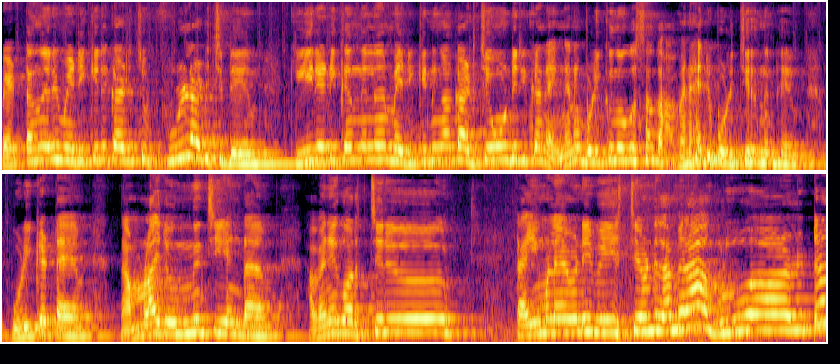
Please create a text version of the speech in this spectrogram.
പെട്ടെന്ന് ഒരു മെഡിക്കറ്റ് അടിച്ച് ഫുൾ അടിച്ചിട്ട് കീരടിക്കുന്നില്ല മെഡിക്കറ്റ് നിങ്ങൾക്ക് അടിച്ചുകൊണ്ടിരിക്കണം എങ്ങനെ പൊളിക്കുന്ന ദിവസം അവനായിട്ട് പൊളിച്ചിരുന്നുണ്ട്. പൊളിക്കട്ടെ. നമ്മളായിട്ട് ഒന്നും ചെയ്യണ്ട. അവനെ കുറച്ചൊരു ടൈമിളെ വേണ്ടി വേസ്റ്റ് ചെയ്യേണ്ട സമയം ആ ഗ്ലൂ ആളിട്ടാ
